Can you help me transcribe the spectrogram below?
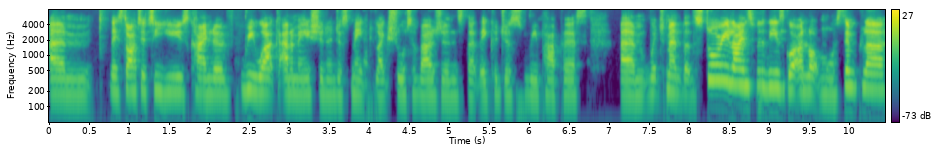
um, they started to use kind of rework animation and just make like shorter versions that they could just repurpose um, which meant that the storylines for these got a lot more simpler.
